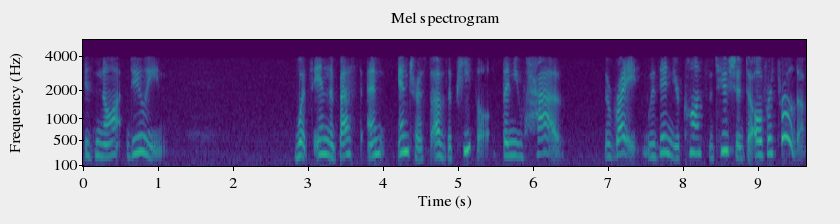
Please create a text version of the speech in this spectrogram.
is not doing what's in the best en- interest of the people, then you have the right within your constitution to overthrow them.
